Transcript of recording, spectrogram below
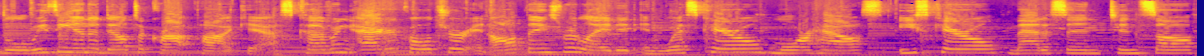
Welcome to the Louisiana Delta Crop Podcast, covering agriculture and all things related in West Carroll, Morehouse, East Carroll, Madison, Tensas,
